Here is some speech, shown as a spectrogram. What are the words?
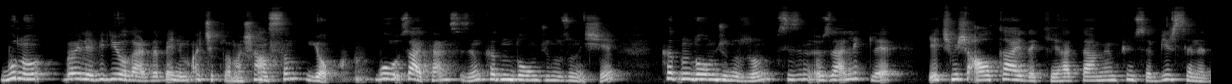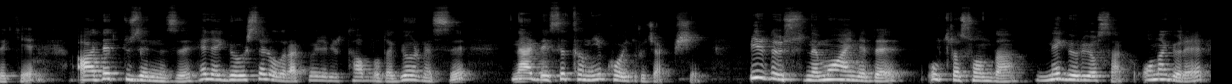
Bunu böyle videolarda benim açıklama şansım yok. Bu zaten sizin kadın doğumcunuzun işi. Kadın doğumcunuzun sizin özellikle geçmiş 6 aydaki hatta mümkünse 1 senedeki adet düzeninizi hele görsel olarak böyle bir tabloda görmesi neredeyse tanıyı koyduracak bir şey. Bir de üstüne muayenede, ultrasonda ne görüyorsak ona göre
